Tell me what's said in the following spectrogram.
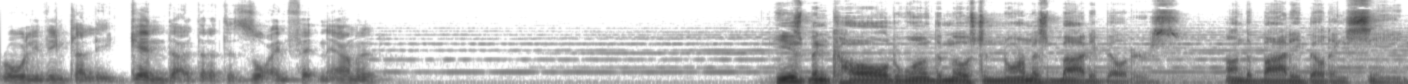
Rolly Winkler, Legende, Alter. Das ist so einen fetten Ärmel. He has been called one of the most enormous bodybuilders on the bodybuilding scene.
